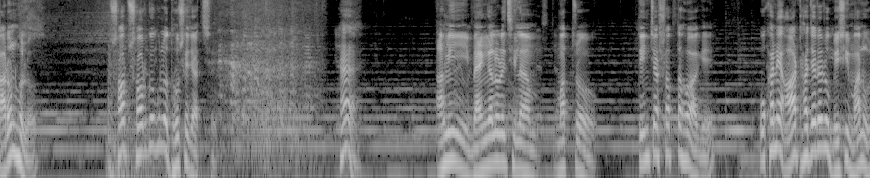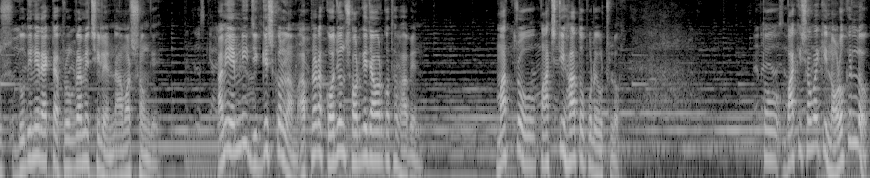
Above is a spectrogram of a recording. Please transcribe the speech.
কারণ হলো সব স্বর্গগুলো ধসে যাচ্ছে। হ্যাঁ আমি ব্যাঙ্গালোরে ছিলাম মাত্র তিন চার সপ্তাহ আগে। ওখানে আট হাজারেরও বেশি মানুষ দুদিনের একটা প্রোগ্রামে ছিলেন আমার সঙ্গে। আমি এমনি জিজ্ঞেস করলাম, আপনারা কজন স্বর্গে যাওয়ার কথা ভাবেন? মাত্র পাঁচটি হাত ওপরে উঠল। তো বাকি সবাই কি নরকের লোক?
